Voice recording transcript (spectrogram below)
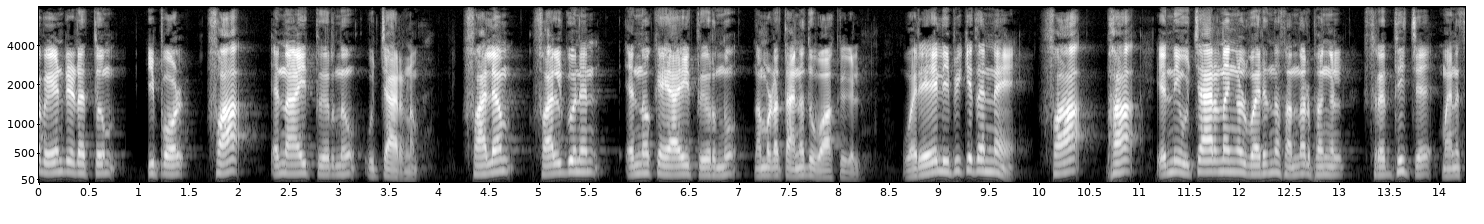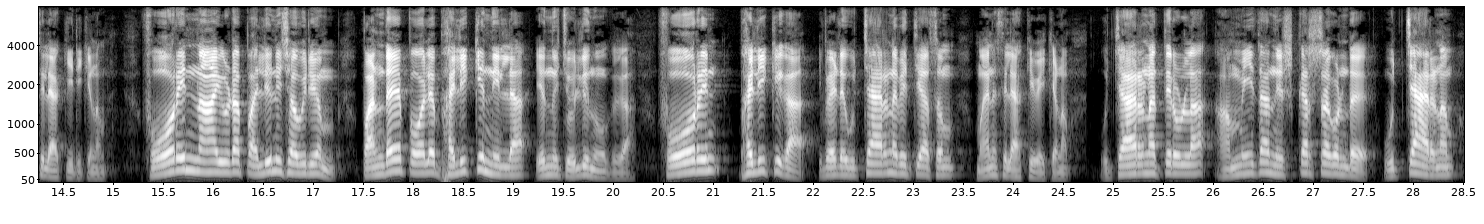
വേണ്ടിടത്തും ഇപ്പോൾ ഫ എന്നായി തീർന്നു ഉച്ചാരണം. ഫലം ഫൽഗുനൻ എന്നൊക്കെയായി തീർന്നു നമ്മുടെ തനതു വാക്കുകൾ. ഒരേ ലിപിക്ക് തന്നെ ഫ ഭ എന്നീ ഉച്ചാരണങ്ങൾ വരുന്ന സന്ദർഭങ്ങൾ ശ്രദ്ധിച്ച് മനസ്സിലാക്കിയിരിക്കണം. ഫോറിൻ നായുടെ പല്ലിനു ശൗര്യം പണ്ടേ പോലെ ഫലിക്കുന്നില്ല എന്ന് ചൊല്ലി നോക്കുക. ഫോറിൻ ഫലിക്കുക ഇവയുടെ ഉച്ചാരണ വ്യത്യാസം മനസ്സിലാക്കി വയ്ക്കണം. ഉച്ചാരണത്തിലുള്ള അമിത നിഷ്കർഷ കൊണ്ട് ഉച്ചാരണം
